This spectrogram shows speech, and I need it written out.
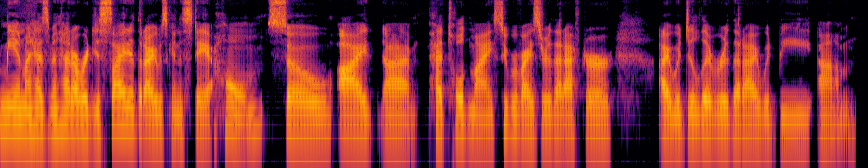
me and my husband had already decided that I was going to stay at home. So I uh, had told my supervisor that after I would deliver, that I would be, um,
